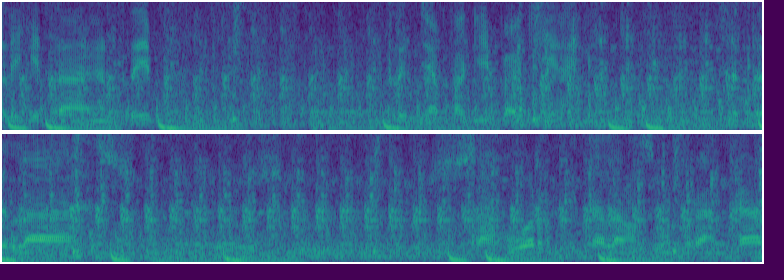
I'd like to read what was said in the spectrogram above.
kali kita ngetrip. Tripnya pagi-pagi ya. Setelah sahur kita langsung berangkat.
